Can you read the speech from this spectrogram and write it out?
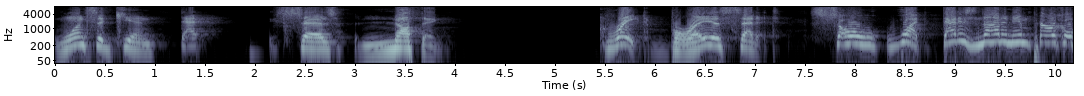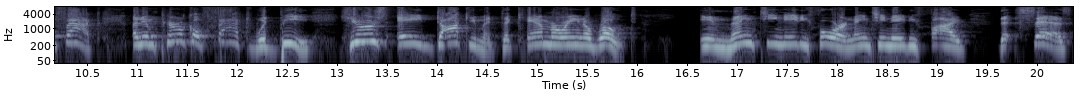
Once again, that says nothing. Great, Berrellez said it. So what? That is not an empirical fact. An empirical fact would be here's a document that Camarena wrote in 1984 or 1985 that says,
